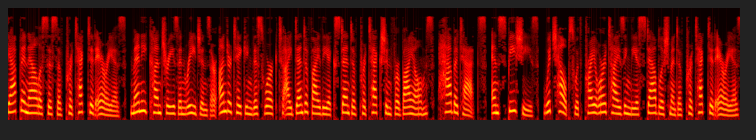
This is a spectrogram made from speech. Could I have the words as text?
Gap analysis of protected areas. Many countries and regions are undertaking this work to identify the extent of protection for biomes, habitats, and species, which helps with prioritizing the establishment of protected areas,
